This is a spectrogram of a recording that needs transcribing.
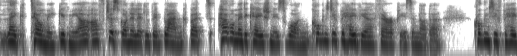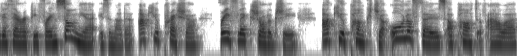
like tell me give me I, have just gone a little bit blank but herbal medication is one cognitive behavior therapy is another cognitive behavior therapy for insomnia is another. Acupressure reflexology acupuncture all of those are part of our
